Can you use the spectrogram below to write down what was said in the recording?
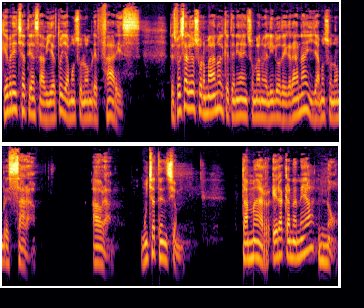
¿qué brecha te has abierto? Y llamó su nombre Fares. Después salió su hermano, el que tenía en su mano el hilo de grana, y llamó su nombre Sara. Ahora, mucha atención. ¿Tamar era cananea? No.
